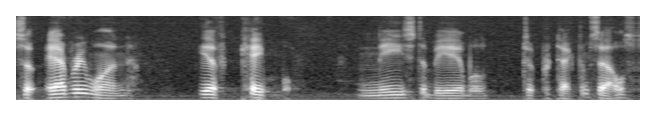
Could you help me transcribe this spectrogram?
So everyone, if capable, needs to be able to protect themselves,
